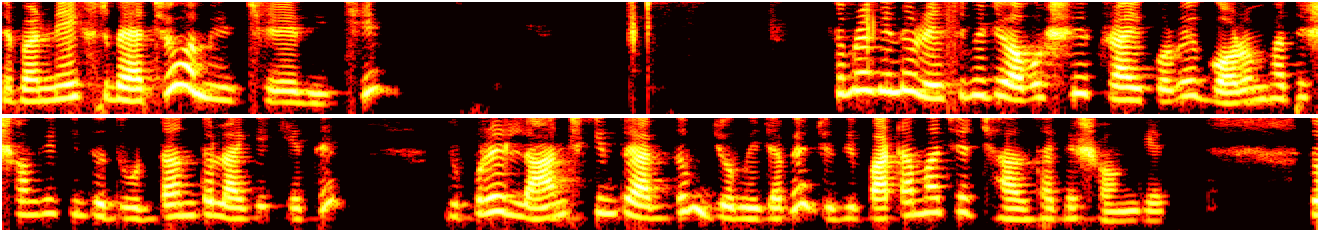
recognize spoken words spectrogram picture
এবার নেক্সট ব্যাচও আমি ছেড়ে দিচ্ছি। তোমরা কিন্তু রেসিপিটি অবশ্যই ট্রাই করবে। গরম ভাতের সঙ্গে কিন্তু দুর্দান্ত লাগে খেতে। দুপুরের লাঞ্চ কিন্তু একদম জমে যাবে যদি বাটা মাছের ঝাল থাকে সঙ্গে। তো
